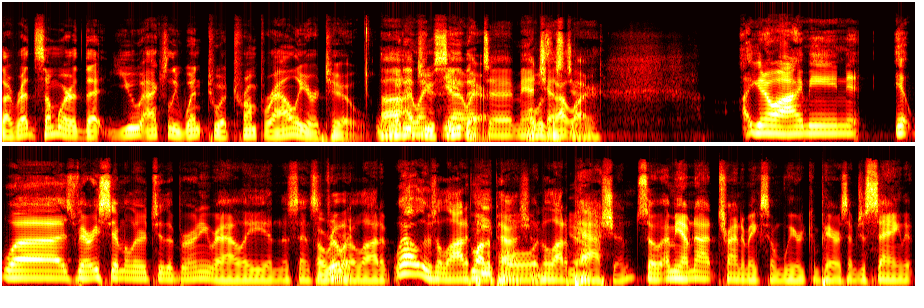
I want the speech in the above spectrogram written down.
I read somewhere that you actually went to a Trump rally or two. What uh, did went, you see yeah, there? I went to Manchester. What was that like? Uh, you know, I mean, it was very similar to the Bernie rally in the sense that oh, there really? were a lot of well, there's a lot of a lot people of and a lot of yeah. passion. So, I mean, I'm not trying to make some weird comparison. I'm just saying that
